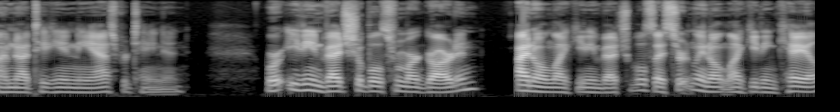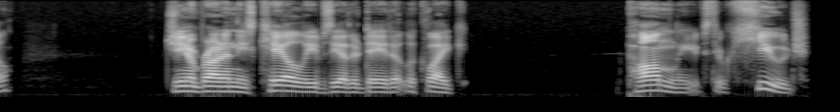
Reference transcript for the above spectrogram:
I'm not taking any aspartame in. We're eating vegetables from our garden. I don't like eating vegetables. I certainly don't like eating kale. Gina brought in these kale leaves the other day that looked like palm leaves. They were huge.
